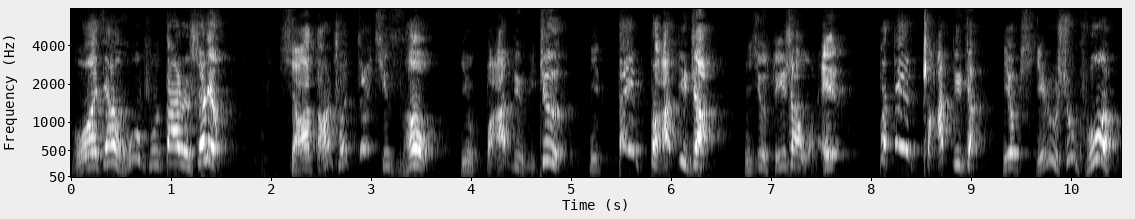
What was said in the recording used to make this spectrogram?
我家虎扑大人说了，想当初定亲时候有把柄为证，你带把柄着，你就随上我来；不带把柄着，你要皮肉受苦。啊，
